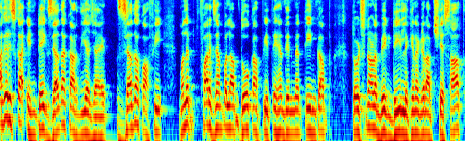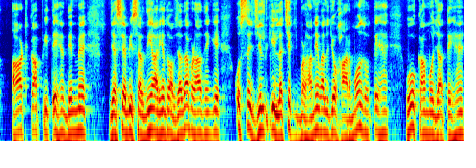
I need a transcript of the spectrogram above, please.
अगर इसका इंटेक ज़्यादा कर दिया जाए, ज़्यादा कॉफ़ी मतलब फ़ॉर एग्ज़ाम्पल आप दो कप पीते हैं दिन में, तीन कप तो it's not a big deal लेकिन अगर आप छः, सात, आठ कप पीते हैं दिन में, जैसे अभी सर्दियाँ आ रही हैं तो आप ज़्यादा बढ़ा देंगे, उससे जल्द की लचक बढ़ाने वाले जो हारमोन्स होते हैं, वो कम हो जाते हैं,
